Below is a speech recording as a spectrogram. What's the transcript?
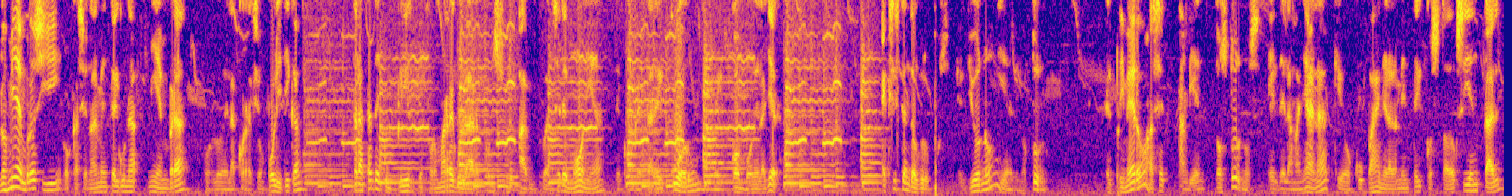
Los miembros y ocasionalmente alguna miembra, por lo de la corrección política, tratan de cumplir de forma regular con su habitual ceremonia de completar el quórum del combo del ayer. Existen dos grupos, el diurno y el nocturno. El primero hace también dos turnos, el de la mañana que ocupa generalmente el costado occidental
